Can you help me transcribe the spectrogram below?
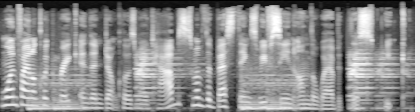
One final quick break and then don't close my tabs. Some of the best things we've seen on the web this week.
